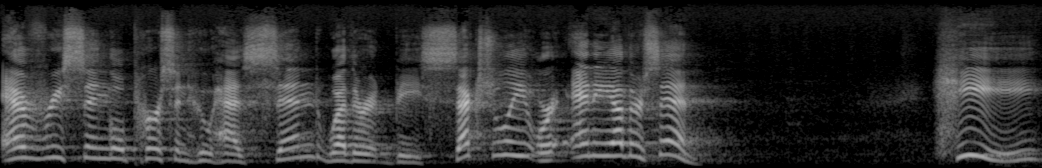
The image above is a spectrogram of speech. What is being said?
every single person who has sinned, whether it be sexually or any other sin. He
